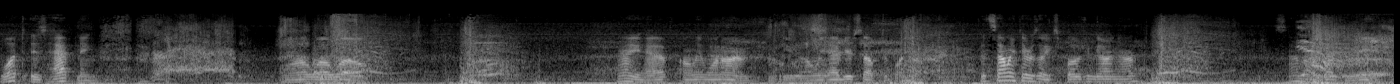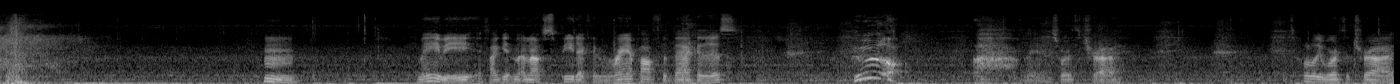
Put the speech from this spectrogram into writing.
What is happening? Whoa, whoa, whoa. Now you have only one arm. You only have yourself to blame. Did it sound like there was an explosion going on? Sounded like that to me. Hmm. Maybe if I get enough speed, I can ramp off the back of this. Oh, man, it's worth a try. Totally worth a try.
